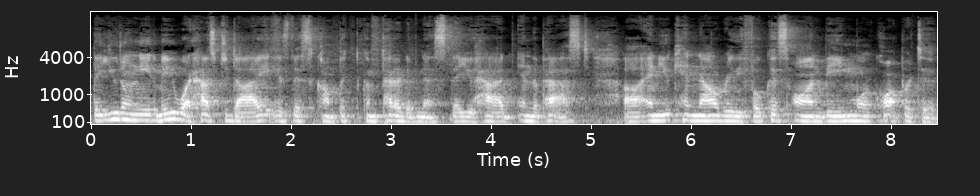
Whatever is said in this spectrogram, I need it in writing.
that you don't need, maybe what has to die is this comp- competitiveness that you had in the past. Uh, and you can now really focus on being more cooperative.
